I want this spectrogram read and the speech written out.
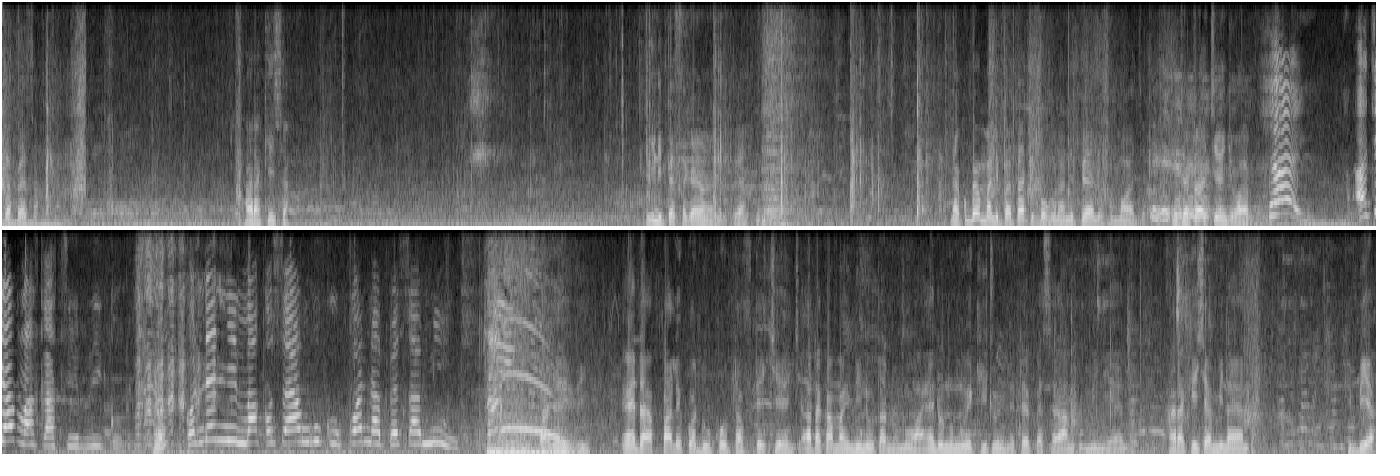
Leta pesa. Harakisha. Hii ni pesa gani unanipea? Nakupea malipa 30 bob unanipea elfu moja. Nitatoa change wapi? Hey, acha makasiriko. Kwani ni makosa yangu kukuwa na pesa mingi? Fanya hivi. Enda pale kwa duka utafute change. Hata kama inini nini utanunua, enda ununue kitu niletee pesa yangu mimi niende. Harakisha mimi naenda. Kimbia.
